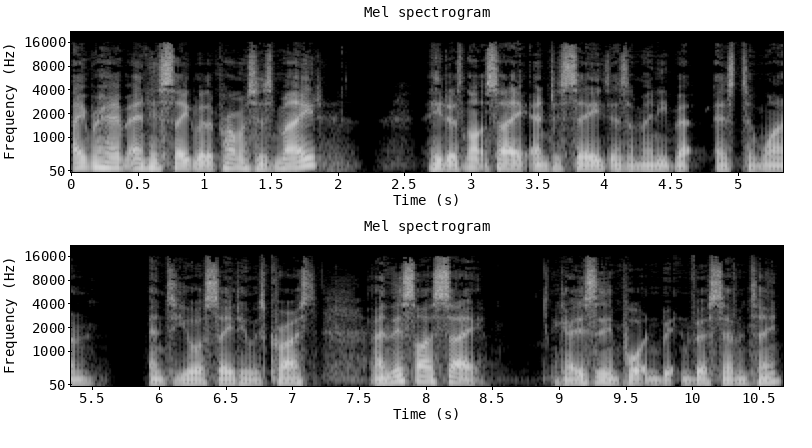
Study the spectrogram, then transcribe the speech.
Abraham and his seed were the promises made. He does not say, and to seeds as many, but as to one, and to your seed who is Christ. And this I say, okay, this is the important bit in verse 17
